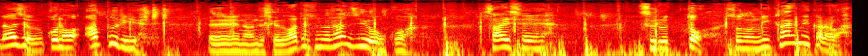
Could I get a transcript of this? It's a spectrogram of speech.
ラジオこのアプリ、えーなんですけど私のラジオをこう再生するとその2回目からは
